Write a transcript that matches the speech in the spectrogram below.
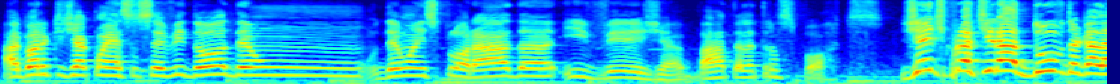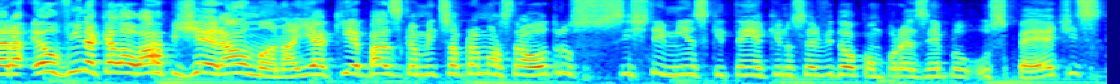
Agora que já conhece o servidor, dê, um, dê uma explorada e veja. Barra teletransportes. Gente, pra tirar dúvida, galera, eu vim naquela warp geral, mano. Aí aqui é basicamente só pra mostrar outros sisteminhas que tem aqui no servidor, como por exemplo os pets.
